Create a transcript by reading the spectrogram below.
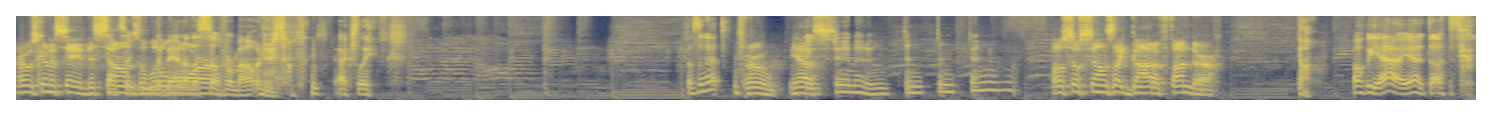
I was gonna say this sounds, Sounds a like the man more. on the silver mountain or something. Actually, doesn't it? True. Yes. Also sounds like God of Thunder. Oh yeah, yeah, it does.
